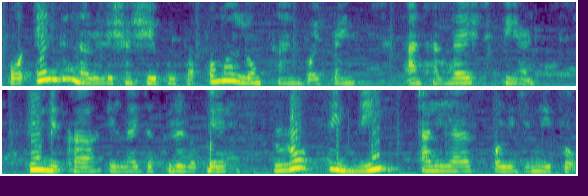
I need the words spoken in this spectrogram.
for ending her relationship with her former longtime boyfriend and alleged fiancé, filmmaker Elijah Tulelope Rotimi alias Originator.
